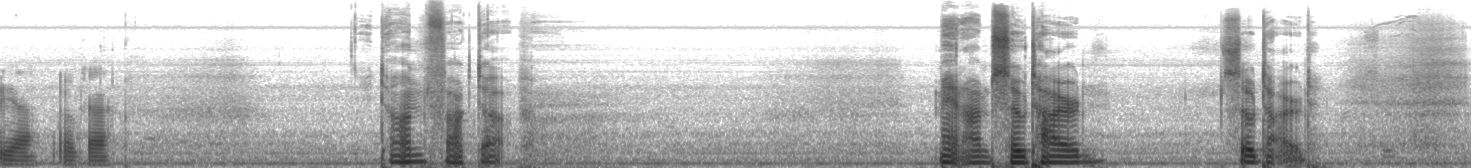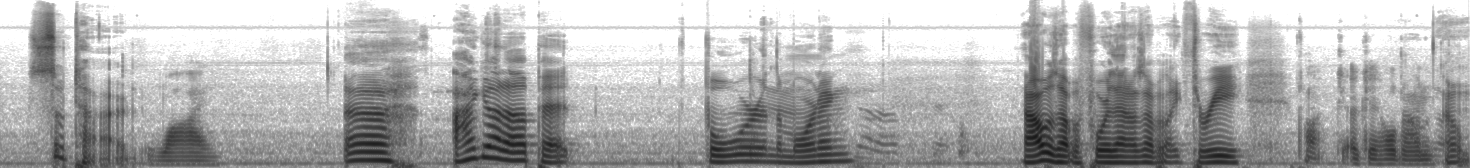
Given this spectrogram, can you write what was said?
Yeah. Okay. You done fucked up. Man, I'm so tired. So tired. So tired. Why? Uh, I got up at four in the morning. I was up before that. I was up at like three. Fuck. Okay, hold on. Oh,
